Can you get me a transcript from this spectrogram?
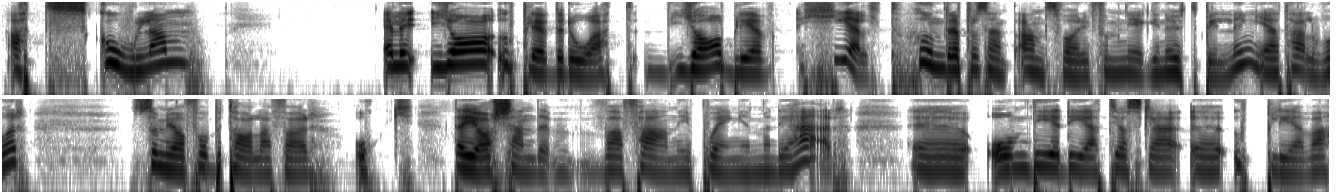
att skolan... Eller jag upplevde då att jag blev helt 100% ansvarig för min egen utbildning i ett halvår som jag får betala för och där jag kände vad fan är poängen med det här? Eh, om det är det att jag ska eh, uppleva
